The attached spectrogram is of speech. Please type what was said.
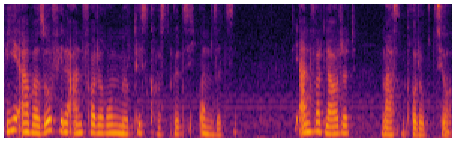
Wie aber so viele Anforderungen möglichst kostengünstig umsetzen? Die Antwort lautet Massenproduktion.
